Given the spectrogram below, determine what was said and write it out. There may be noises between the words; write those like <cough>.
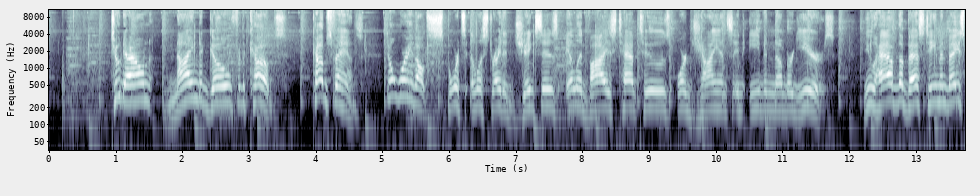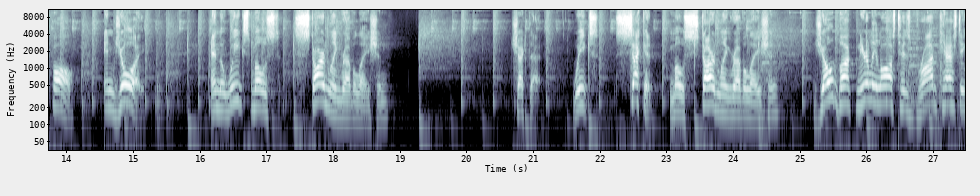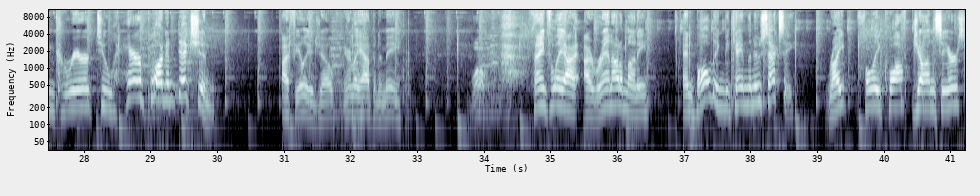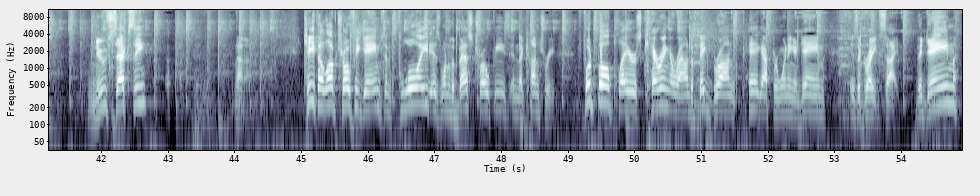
Two down, nine to go for the Cubs. Cubs fans, don't worry about Sports Illustrated jinxes, ill advised tattoos, or giants in even numbered years. You have the best team in baseball. Enjoy. And the week's most startling revelation check that. Week's second most startling revelation Joe Buck nearly lost his broadcasting career to hair plug addiction. I feel you, Joe. Nearly happened to me. Whoa. Thankfully, I, I ran out of money, and balding became the new sexy. Right? Fully coiffed John Sears? New sexy? No, no. Keith, I love trophy games, and Floyd is one of the best trophies in the country. Football players carrying around a big bronze pig after winning a game is a great sight. The game,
